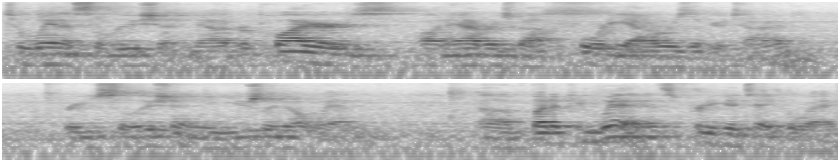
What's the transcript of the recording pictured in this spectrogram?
to win a solution. Now it requires, on average, about 40 hours of your time for each solution, and you usually don't win. Um, but if you win, it's a pretty good takeaway.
